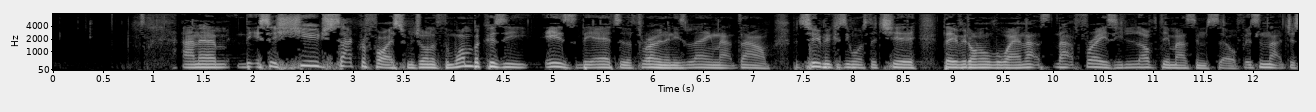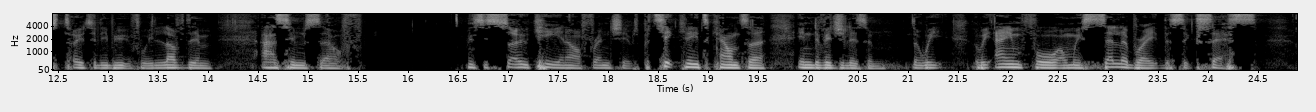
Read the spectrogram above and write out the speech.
And um, it's a huge sacrifice from Jonathan. One, because he is the heir to the throne and he's laying that down. But two, because he wants to cheer David on all the way. And that's that phrase, he loved him as himself. Isn't that just totally beautiful? He loved him as himself. This is so key in our friendships, particularly to counter individualism that we, that we aim for and we celebrate the success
